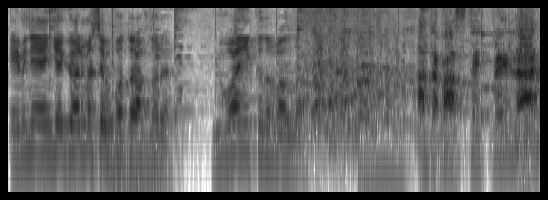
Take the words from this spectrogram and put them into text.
Emine yenge görmese bu fotoğrafları. Yuvan yıkılır vallahi. Adamı hasta etmeyin lan.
